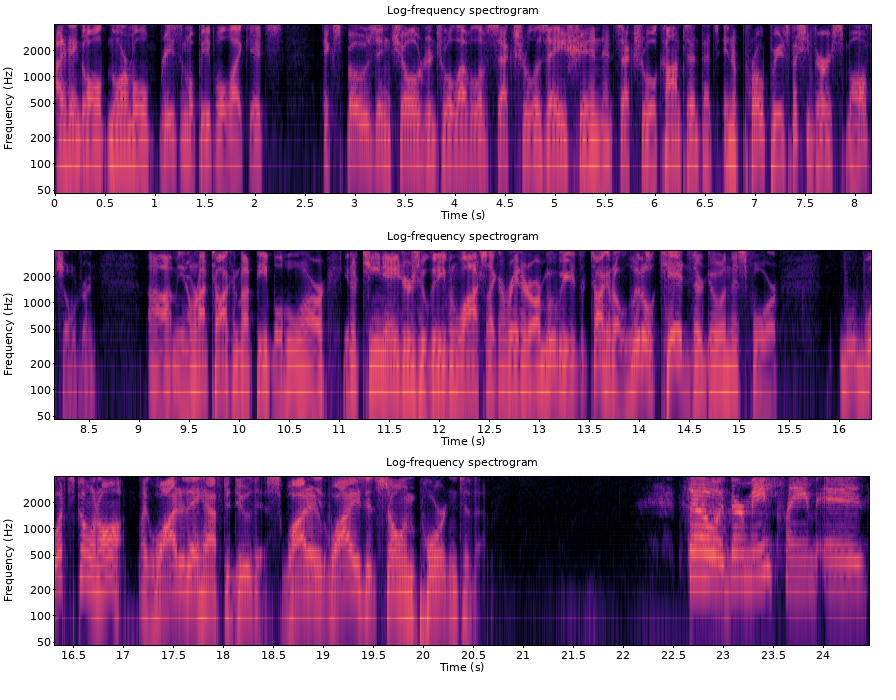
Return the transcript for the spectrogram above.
I think, all normal, reasonable people like it's exposing children to a level of sexualization and sexual content that's inappropriate, especially very small children. Um, you know, we're not talking about people who are, you know, teenagers who could even watch like a rated R movie. They're talking about little kids they're doing this for. What's going on? Like, why do they have to do this? Why do, why is it so important to them? So their main claim is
